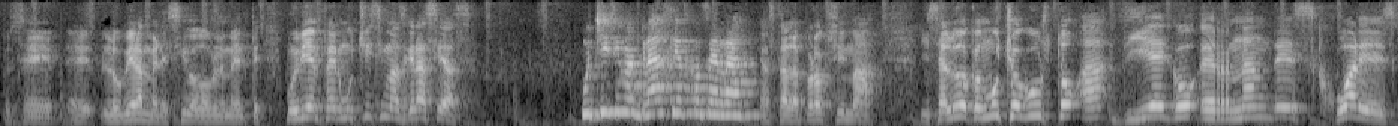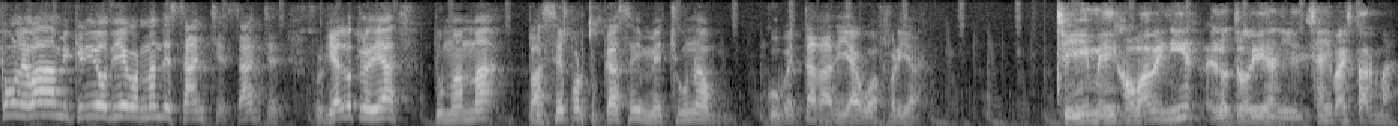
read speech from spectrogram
pues eh, eh, lo hubiera merecido doblemente. Muy bien, Fer, muchísimas gracias. Muchísimas gracias, José Ra. Hasta la próxima. Y saludo con mucho gusto a Diego Hernández Juárez. ¿Cómo le va, mi querido Diego Hernández Sánchez? Sánchez. Porque ya el otro día tu mamá pasé por tu casa y me echó una cubetada de agua fría. Sí, me dijo, va a venir el otro día y dice, ahí va a estar ma.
